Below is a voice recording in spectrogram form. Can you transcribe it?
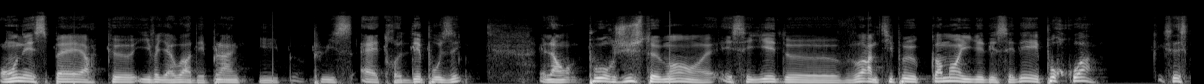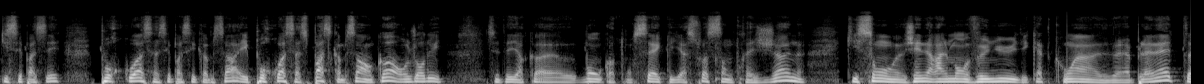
on espère qu'il va y avoir des plaintes qui puissent être déposées. Et là, pour justement euh, essayer de voir un petit peu comment il est décédé et pourquoi c'est ce qui s'est passé, pourquoi ça s'est passé comme ça et pourquoi ça se passe comme ça encore aujourd'hui. C'est-à-dire que, euh, bon, quand on sait qu'il y a 73 jeunes qui sont euh, généralement venus des quatre coins de la planète,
